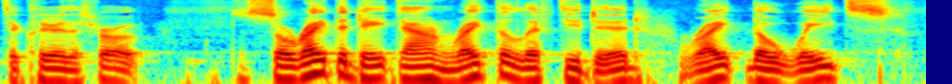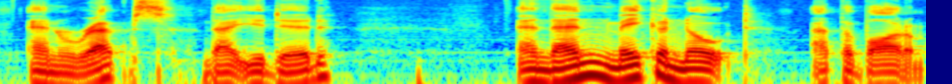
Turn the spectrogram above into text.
to clear the throat. So write the date down, write the lift you did, write the weights and reps that you did, and then make a note at the bottom.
